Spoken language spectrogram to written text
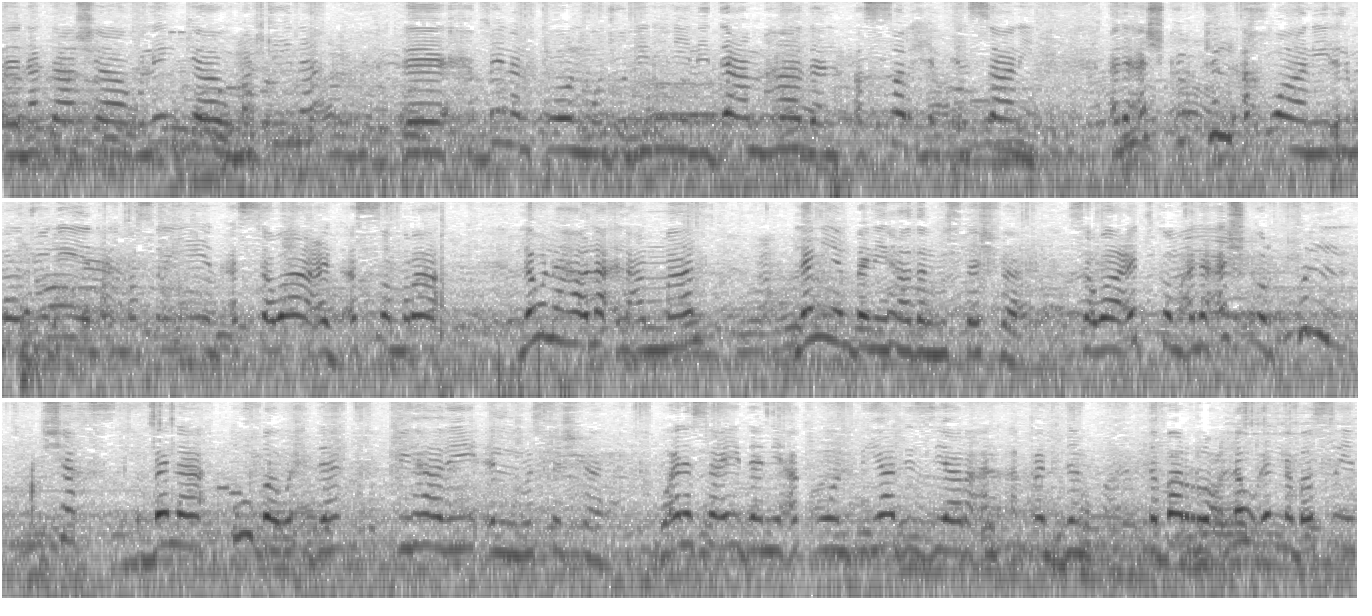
آه، ناتاشا ولينكا ومارتينا. آه، حبينا نكون موجودين هنا لدعم هذا الصرح الإنساني. أنا أشكر كل أخواني الموجودين المصريين السواعد السمراء. لولا هؤلاء العمال لن ينبني هذا المستشفى. سواعدكم أنا أشكر كل شخص بنى طوبة وحدة في هذه المستشفى. وأنا سعيدة أني أكون في هذه الزيارة أن أقدم تبرع لو إنه بسيط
